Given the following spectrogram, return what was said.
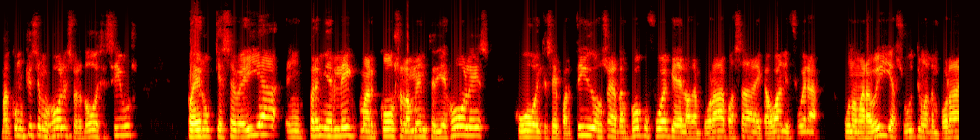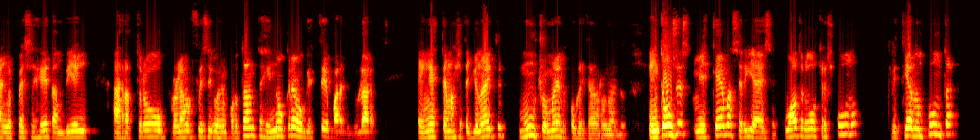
marcó muchísimos goles, sobre todo decisivos, pero que se veía en Premier League, marcó solamente 10 goles, jugó 26 partidos, o sea, tampoco fue que la temporada pasada de Cavani fuera una maravilla, su última temporada en el PSG también arrastró problemas físicos importantes y no creo que esté para titular en este Manchester United, mucho menos con Cristiano Ronaldo. Entonces, mi esquema sería ese, 4-2-3-1, Cristiano en punta,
